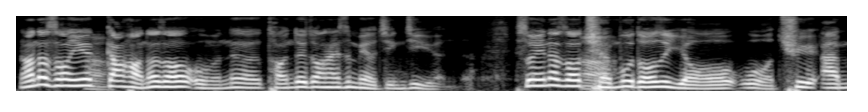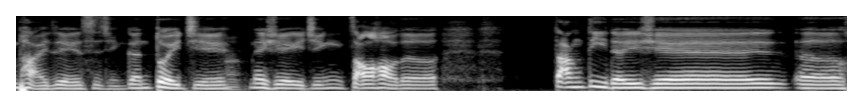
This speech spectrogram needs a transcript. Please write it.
然后那时候因为刚好那时候我们那个团队状态是没有经纪人的，所以那时候全部都是由我去安排这些事情，跟对接那些已经找好的。当地的一些呃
